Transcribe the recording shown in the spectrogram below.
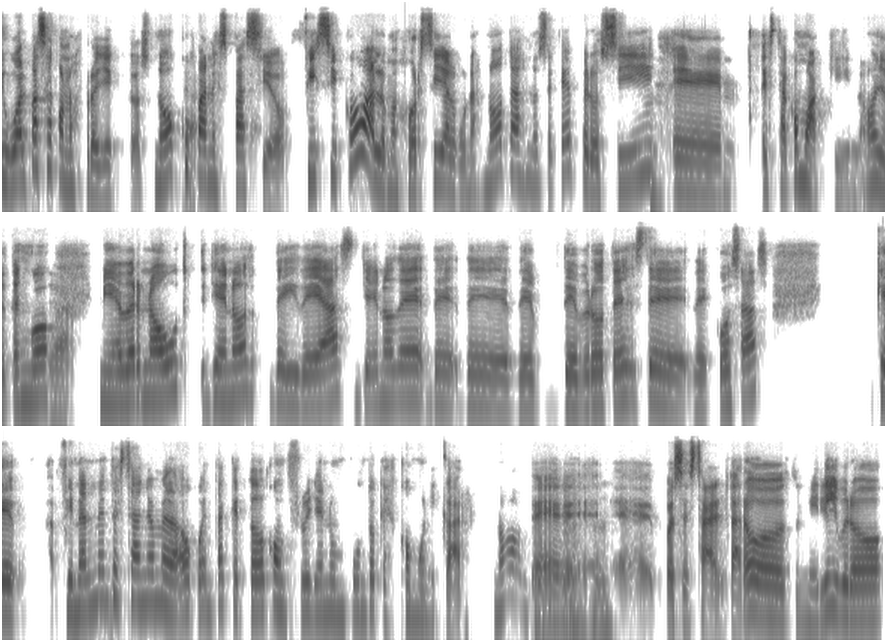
Igual pasa con los proyectos, no ocupan espacio físico, a lo mejor sí algunas notas, no sé qué, pero sí eh, está como aquí, ¿no? Yo tengo mi Evernote lleno de ideas, lleno de, de, de, de brotes de, cosas que finalmente este año me he dado cuenta que todo confluye en un punto que es comunicar, ¿no? Eh, pues está el tarot, mi libro,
